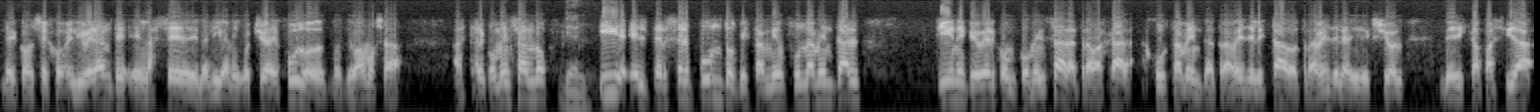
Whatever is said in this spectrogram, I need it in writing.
del Consejo Deliberante en la sede de la Liga Necochea de Fútbol, donde vamos a, a estar comenzando. Bien. Y el tercer punto, que es también fundamental, tiene que ver con comenzar a trabajar justamente a través del Estado, a través de la Dirección de Discapacidad,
